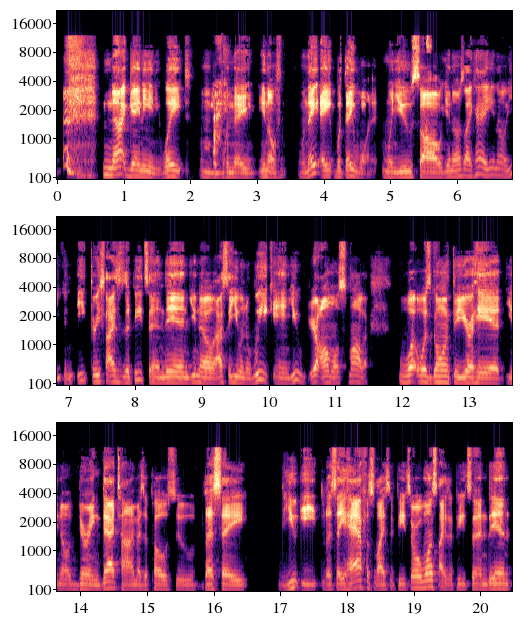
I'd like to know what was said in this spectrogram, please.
not gaining any weight when they you know when they ate what they wanted when you saw you know it's like hey you know you can eat three slices of pizza and then you know i see you in a week and you you're almost smaller what was going through your head you know during that time as opposed to let's say you eat let's say half a slice of pizza or one slice of pizza and then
